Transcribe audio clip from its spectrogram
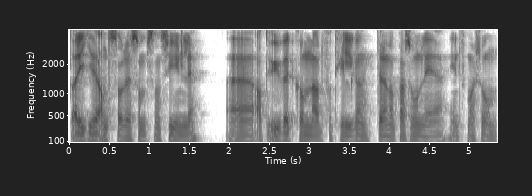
da de ikke anså det som sannsynlig eh, at uvedkommende hadde fått tilgang til denne personlige informasjonen.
